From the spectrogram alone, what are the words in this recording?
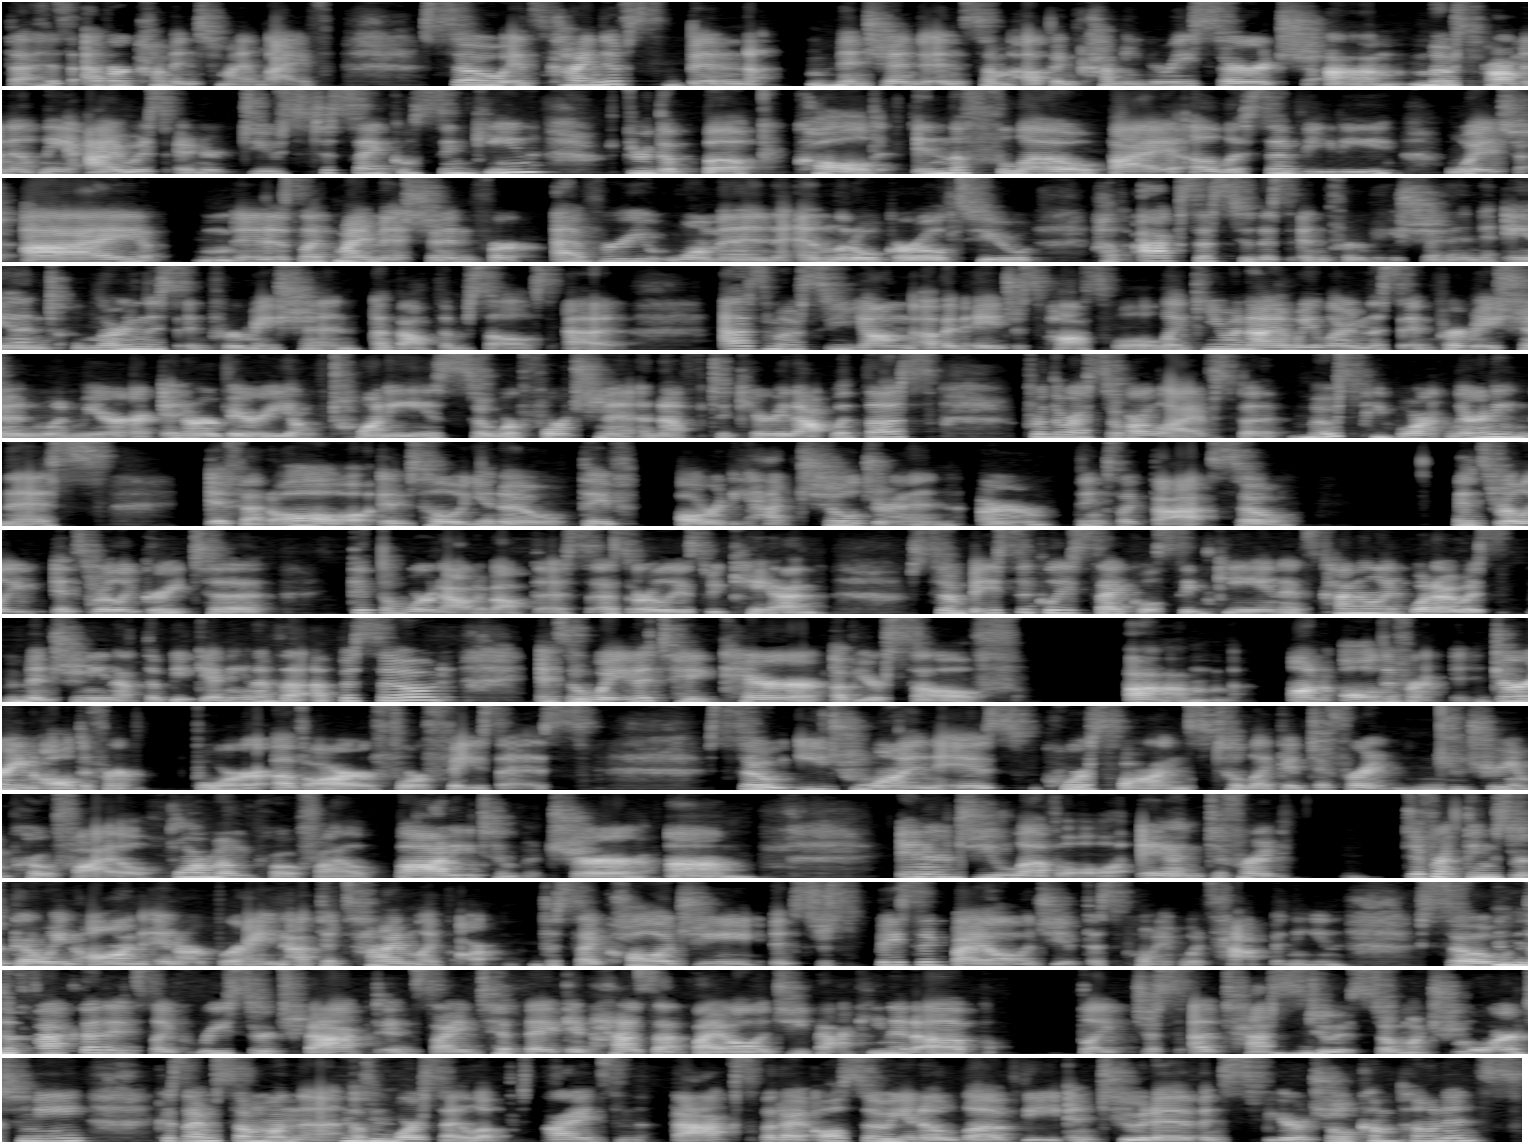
that has ever come into my life. So it's kind of been mentioned in some up and coming research. Um, most prominently, I was introduced to cycle syncing through the book called In the FLO by Alisa Vitti, which I it is like my mission for every woman and little girl to have access to this information and learn this information about themselves at as most young of an age as possible. Like you and I, we learn this information when we are in our very young 20s. So we're fortunate enough to carry that with us for the rest of our lives. But most people aren't learning this, if at all, until, you know, they've already had children or things like that. So it's really, it's really great to get the word out about this as early as we can. So basically, cycle syncing, it's kind of like what I was mentioning at the beginning of the episode. It's a way to take care of yourself um, on all different, during all different four of our four phases. So each one is corresponds to like a different nutrient profile, hormone profile, body temperature, um, energy level, and different different things are going on in our brain at the time like our, the psychology it's just basic biology at this point what's happening so mm-hmm. the fact that it's like research backed and scientific and has that biology backing it up like just attests mm-hmm. to it so much more to me because i'm someone that mm-hmm. of course i love the science and the facts but i also you know love the intuitive and spiritual components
